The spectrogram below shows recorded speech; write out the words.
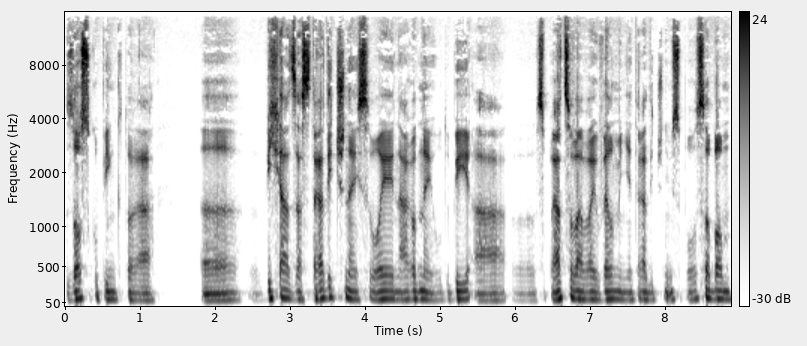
zo skupín, ktorá vychádza z tradičnej svojej národnej hudby a spracovávajú veľmi netradičným spôsobom.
